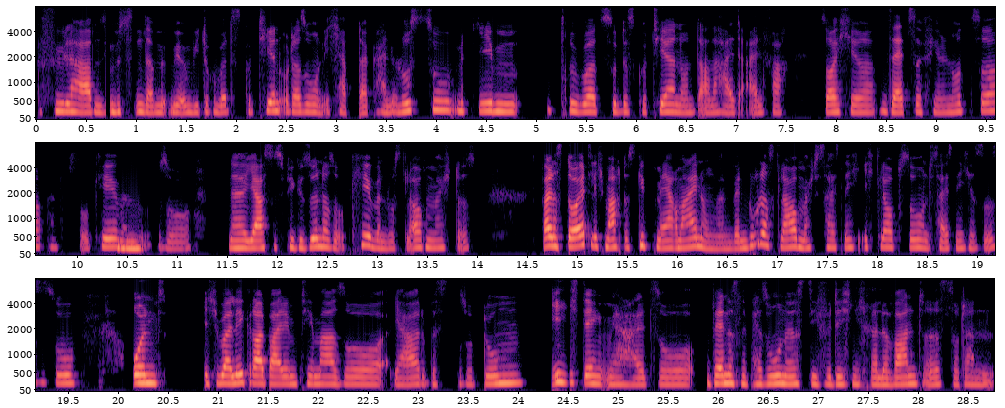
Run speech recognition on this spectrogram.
Gefühl haben, sie müssten da mit mir irgendwie drüber diskutieren oder so und ich habe da keine Lust zu, mit jedem drüber zu diskutieren und dann halt einfach solche Sätze viel nutze. Einfach so, okay, mhm. wenn du so, ne, ja, es ist viel gesünder, so, okay, wenn du es glauben möchtest. Weil es deutlich macht, es gibt mehr Meinungen. Wenn du das glauben möchtest, heißt nicht, ich glaube so und das heißt nicht, es ist so. Und ich überlege gerade bei dem Thema so, ja, du bist so dumm. Ich denke mir halt so, wenn es eine Person ist, die für dich nicht relevant ist, so dann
